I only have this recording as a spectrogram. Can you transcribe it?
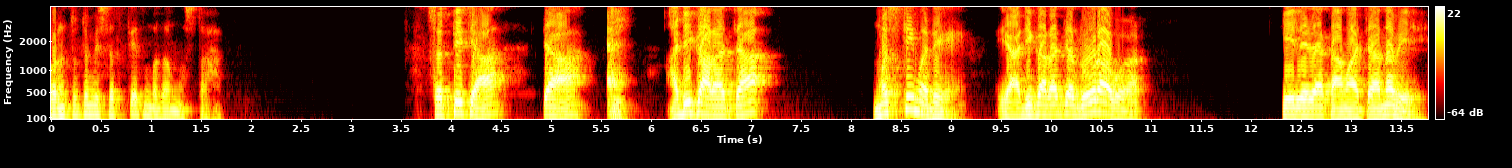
परंतु तुम्ही सत्तेत मदमस्त आहात. सत्तेच्या त्या अधिकाराच्या मस्तीमध्ये या अधिकाराच्या जोरावर केलेल्या कामाच्या नव्हे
